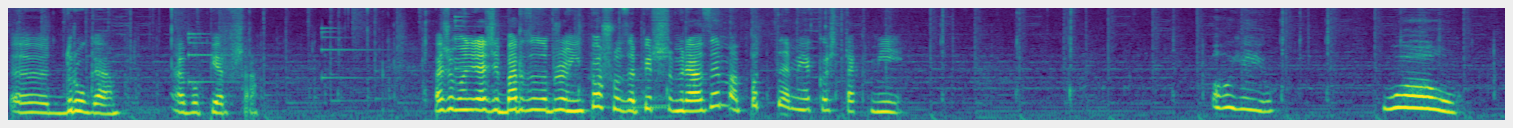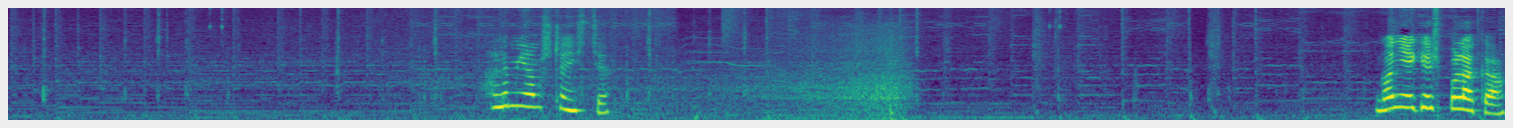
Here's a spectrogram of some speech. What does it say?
yy, druga albo pierwsza. W każdym razie bardzo dobrze mi poszło za pierwszym razem, a potem jakoś tak mi... Ojeju. Wow. Ale miałam szczęście. Gonię jakiegoś Polaka.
